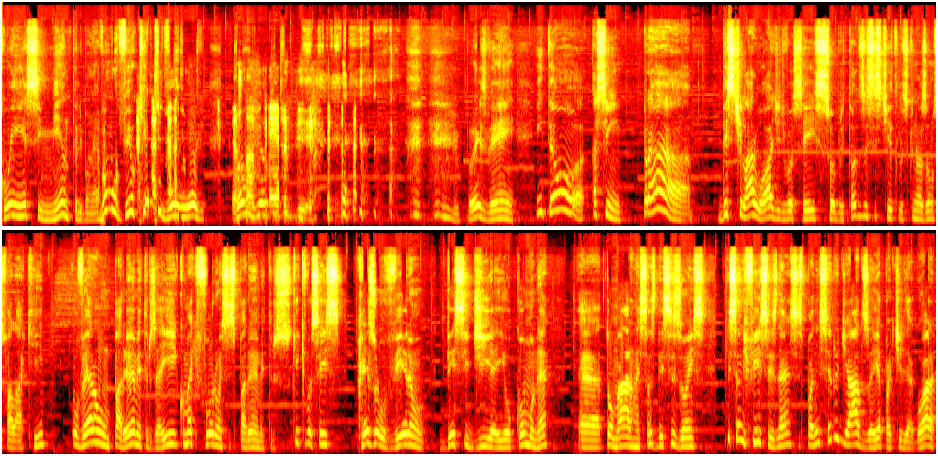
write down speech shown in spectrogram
conhecimento, Liboné. Vamos ver o que é que vem hoje. Vamos ver o que, é que... pois bem. Então, assim, para destilar o ódio de vocês sobre todos esses títulos que nós vamos falar aqui, houveram parâmetros aí? Como é que foram esses parâmetros? O que, que vocês resolveram decidir aí, ou como, né, é, tomaram essas decisões que são difíceis, né? Vocês podem ser odiados aí a partir de agora.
